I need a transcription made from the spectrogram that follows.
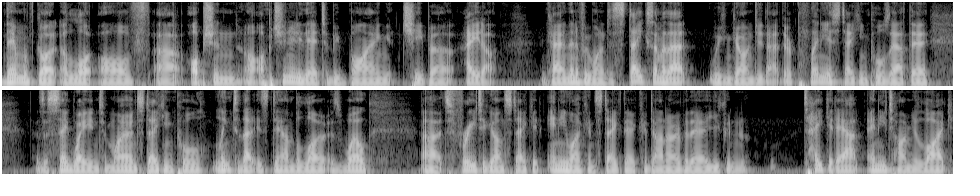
then we've got a lot of uh, option uh, opportunity there to be buying cheaper ADA. Okay, and then if we wanted to stake some of that, we can go and do that. There are plenty of staking pools out there as a segue into my own staking pool. Link to that is down below as well. Uh, it's free to go and stake it. Anyone can stake their Cardano over there. You can take it out anytime you like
